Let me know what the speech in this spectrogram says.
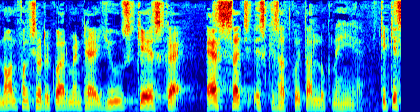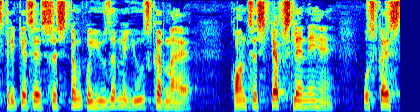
نان فنکشنل ریکوائرمنٹ ہے یوز کیس کا ایز سچ اس کے ساتھ کوئی تعلق نہیں ہے کہ کس طریقے سے سسٹم کو یوزر نے یوز کرنا ہے کون سے اسٹیپس لینے ہیں، اس کا اس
